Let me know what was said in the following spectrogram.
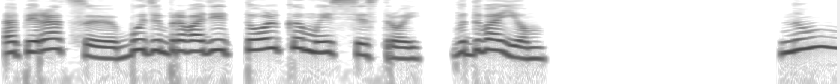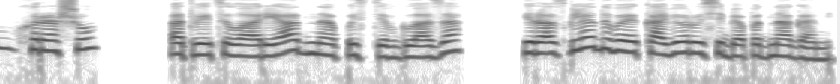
операцию будем проводить только мы с сестрой, вдвоем. Ну, хорошо, ответила Ариадна, опустив глаза и разглядывая ковер у себя под ногами.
